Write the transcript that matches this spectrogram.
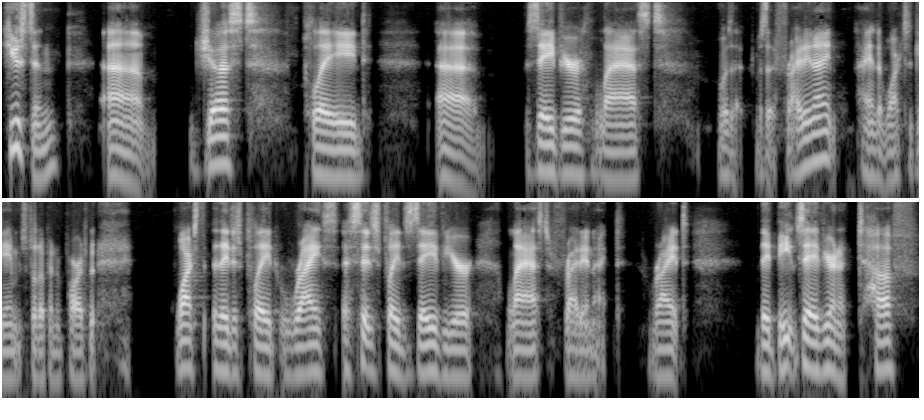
Houston um, just played uh, Xavier last was that was that Friday night? I ended up watching the game split up into parts, but watched they just played Rice. They just played Xavier last Friday night, right? They beat Xavier in a tough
